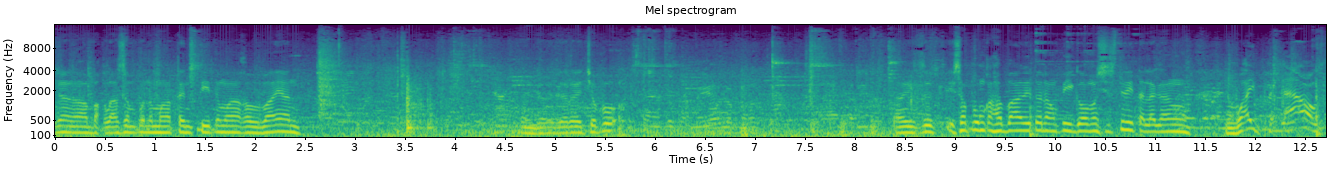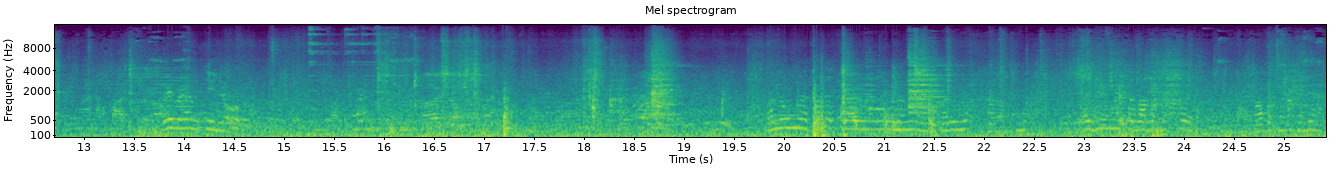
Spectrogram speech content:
Yan, ah, baklasan po ng mga tent dito mga kababayan. Yan, dire-diretso po. Ay, isa pong kahabaan ito ng P. Gomez Street, talagang wipe out. Anong natalag ka yung mga unang mga? Ano mo? Di mo tababagak ko eh. Babagak ka dyan.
